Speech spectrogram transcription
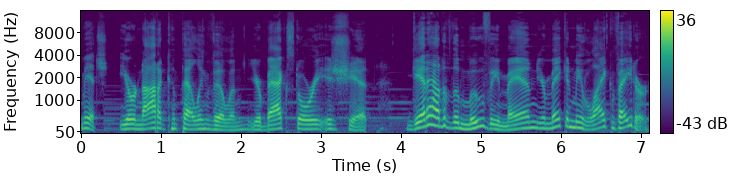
Mitch, you're not a compelling villain. Your backstory is shit. Get out of the movie, man. You're making me like Vader.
